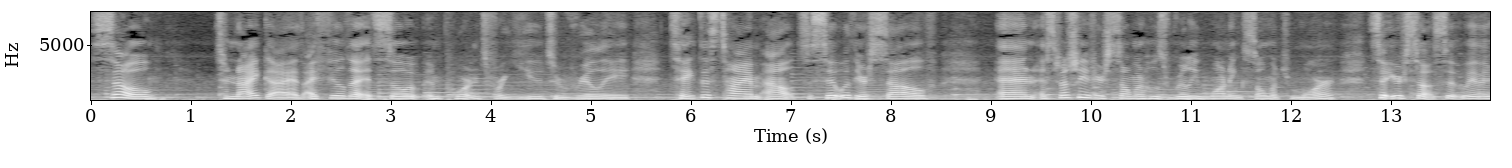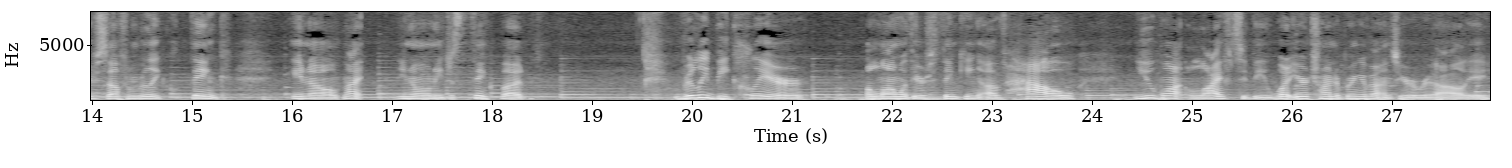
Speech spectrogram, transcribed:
So, tonight, guys, I feel that it's so important for you to really take this time out to sit with yourself. And especially if you're someone who's really wanting so much more, sit yourself, sit with yourself and really think, you know, not, you know, only just think, but really be clear along with your thinking of how you want life to be, what you're trying to bring about into your reality,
